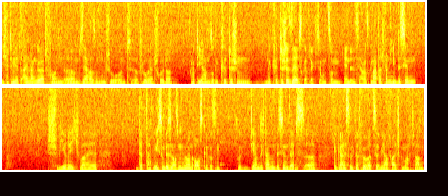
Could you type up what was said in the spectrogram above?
ich hatte mir jetzt einen angehört von ähm, Sarah Sumunchu und äh, Florian Schröder, und die haben so einen kritischen, eine kritische Selbstreflexion zum Ende des Jahres gemacht. Das fand ich ein bisschen schwierig, weil das hat mich so ein bisschen aus dem Hören rausgerissen. So, die haben sich dann so ein bisschen selbst äh, gegeißelt dafür, was sie im Jahr falsch gemacht haben.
